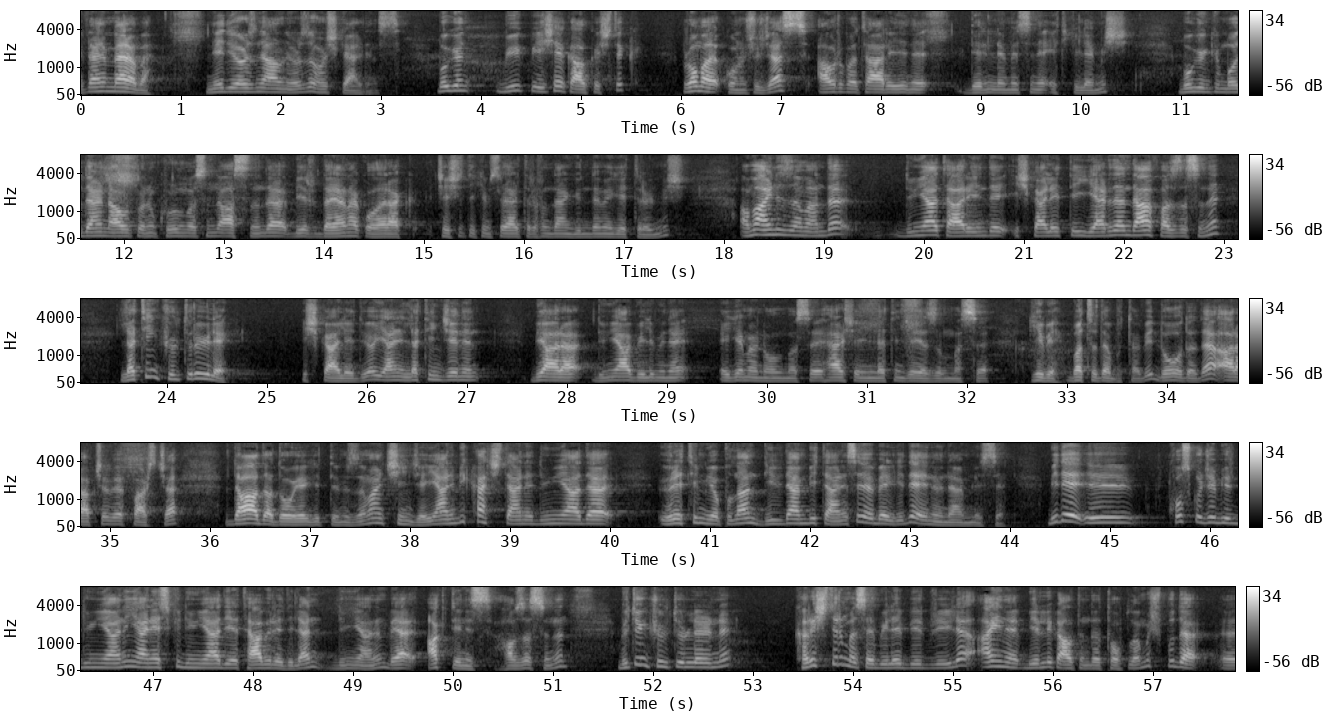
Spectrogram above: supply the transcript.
Efendim merhaba. Ne diyoruz ne anlıyoruz'a hoş geldiniz. Bugün büyük bir işe kalkıştık. Roma konuşacağız. Avrupa tarihini derinlemesine etkilemiş. Bugünkü modern Avrupa'nın kurulmasında aslında bir dayanak olarak çeşitli kimseler tarafından gündeme getirilmiş. Ama aynı zamanda dünya tarihinde işgal ettiği yerden daha fazlasını Latin kültürüyle işgal ediyor. Yani Latince'nin bir ara dünya bilimine egemen olması, her şeyin Latince yazılması gibi. Batı'da bu tabii. Doğu'da da Arapça ve Farsça. Daha da doğuya gittiğimiz zaman Çince. Yani birkaç tane dünyada üretim yapılan dilden bir tanesi ve belki de en önemlisi. Bir de e, koskoca bir dünyanın yani eski dünya diye tabir edilen dünyanın veya Akdeniz havzasının bütün kültürlerini karıştırmasa bile birbiriyle aynı birlik altında toplamış. Bu da e,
